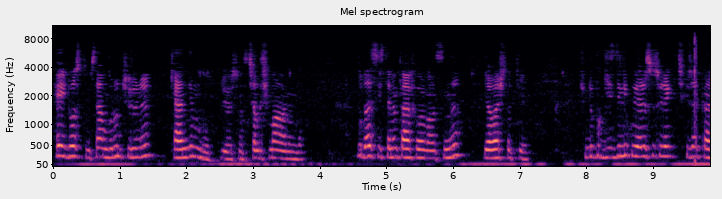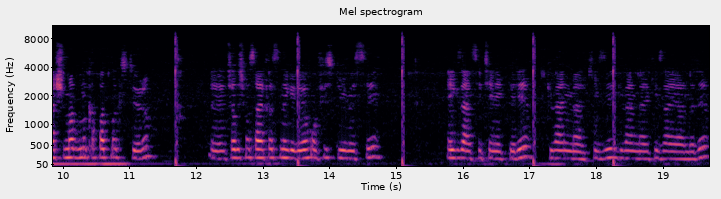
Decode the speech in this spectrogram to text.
Hey dostum sen bunun türünü kendin bul diyorsunuz çalışma anında. Bu da sistemin performansını yavaşlatıyor. Şimdi bu gizlilik uyarısı sürekli çıkacak karşıma. Bunu kapatmak istiyorum. Ee, çalışma sayfasına geliyorum. Ofis düğmesi, Excel seçenekleri, güven merkezi, güven merkezi ayarları,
